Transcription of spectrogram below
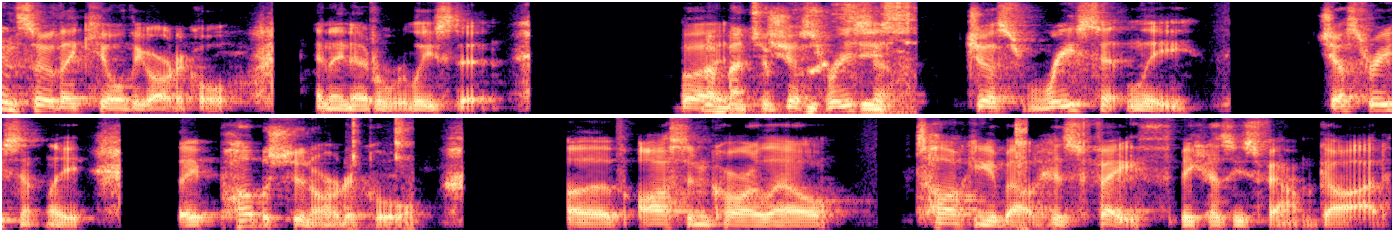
and so they killed the article, and they never released it. But just recent, just recently, just recently, they published an article of Austin Carlisle talking about his faith because he's found God,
